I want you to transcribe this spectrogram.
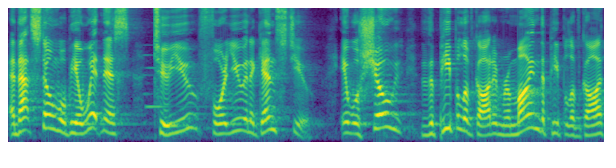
And that stone will be a witness to you, for you, and against you. It will show the people of God and remind the people of God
